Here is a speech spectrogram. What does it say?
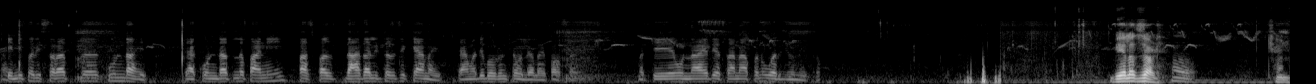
त्यांनी परिसरात कुंड आहेत. त्या कुंडातलं पाणी पाच पाच दहा दहा लिटरचे कॅन आहेत. त्यामध्ये भरून ठेवलेलं आहे पावसाळ्यात. मग ते उन्हाळ्यात येताना आपण वर घेऊन येतो. बेलाचं झाड. छान.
